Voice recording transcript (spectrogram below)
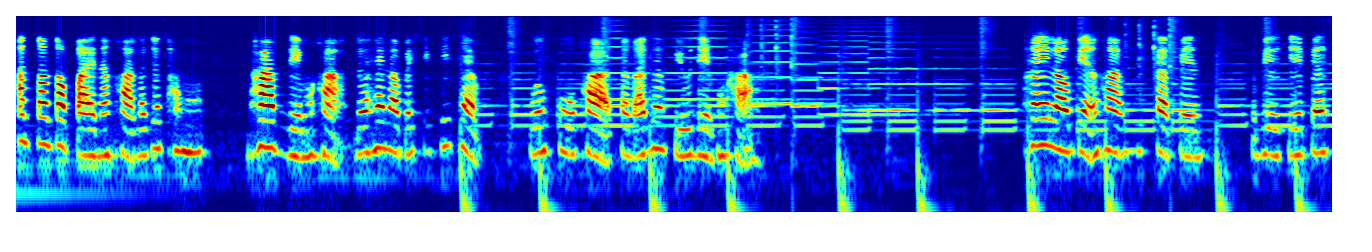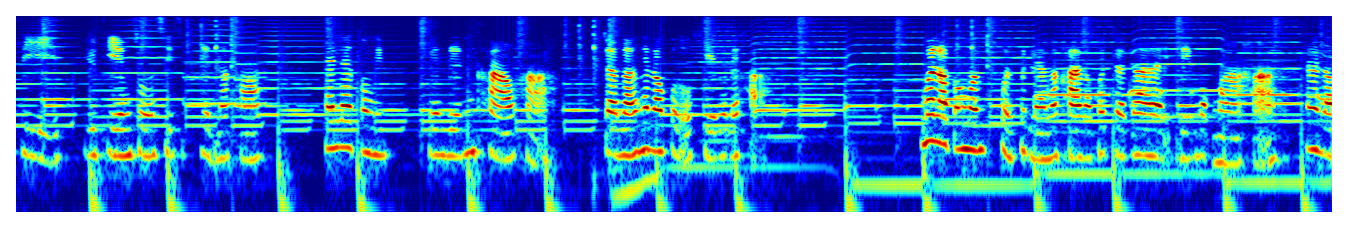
ขั้นตอนต่อไปนะคะ เราจะทำภาพเดมค่ะ โดยให้เราไปคลิกที่แถบ Workflow ค่ะจากนั้นเลือก View เดมค่ะ ให้เราเปลี่ยนค่ะพิกัดเป็น WJ84 UTM 047 นะคะ ให้เลือกตรงนี้เป็น Lens Cloud ค่ะ จากนั้นให้เรากดโอเคได้เลยค่ะ เมื่อเราประมวลผลเสร็จแล้วนะคะ เราก็จะได้เดมออกมาค่ะ ให้เรา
